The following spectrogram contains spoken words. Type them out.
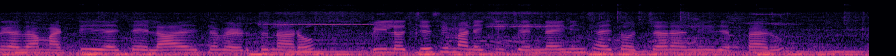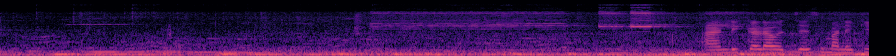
చూస్తున్నారు కదా మట్టి అయితే ఎలా అయితే పెడుతున్నారో వీళ్ళు వచ్చేసి మనకి చెన్నై నుంచి అయితే వచ్చారని చెప్పారు. అండ్ ఇక్కడ వచ్చేసి మనకి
